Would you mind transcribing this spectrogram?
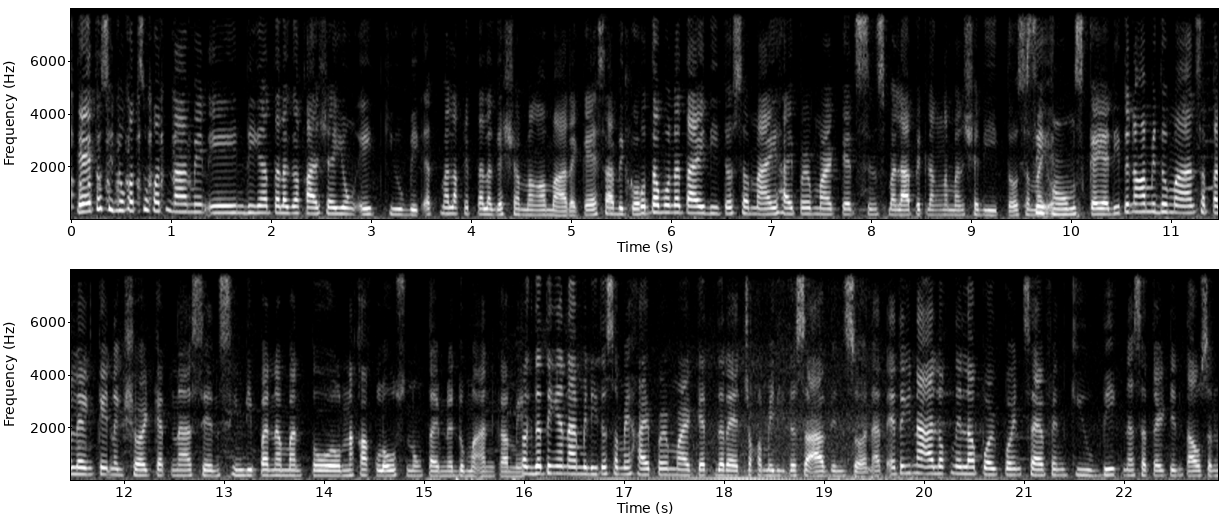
Kaya ito sinukat-sukat namin eh hindi nga talaga kasya yung 8 cubic at malaki talaga siya mga mare. Kaya sabi ko, punta muna tayo dito sa may hypermarket since malapit lang naman siya dito sa may homes. Kaya dito na kami dumaan sa palengke, nag-shortcut na since hindi pa naman to naka-close nung time na dumaan kami. Pagdating nga namin dito sa may hypermarket, diretso kami dito sa Avinson. At ito inaalok nila 4.7 cubic, nasa 13,500.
